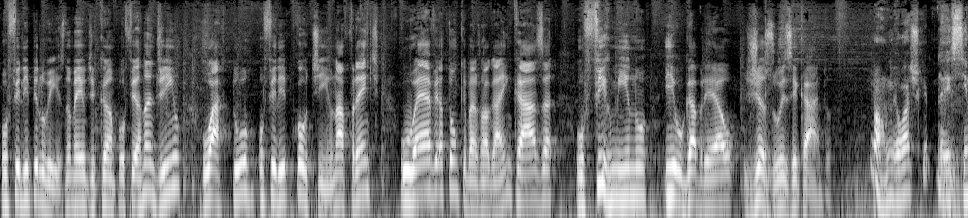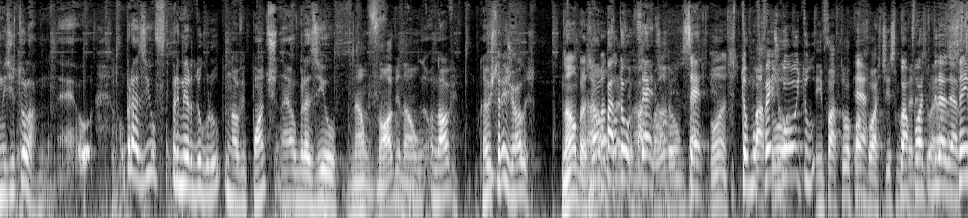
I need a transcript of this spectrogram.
o Felipe Luiz. No meio de campo, o Fernandinho, o Arthur, o Felipe Coutinho. Na frente, o Everton, que vai jogar em casa, o Firmino e o Gabriel Jesus Ricardo. Bom, eu acho que é esse time titular. É, o, o Brasil, primeiro do grupo, nove pontos, né? O Brasil, Não, nove não. nove, ganhou os três jogos. Não, o Brasil Não, empatou, sete, Empatou. sete. pontos. Tomou, fez Empatou- gol, oito. empatou com a fortíssima Com a forte Venezuela. Venezuela.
